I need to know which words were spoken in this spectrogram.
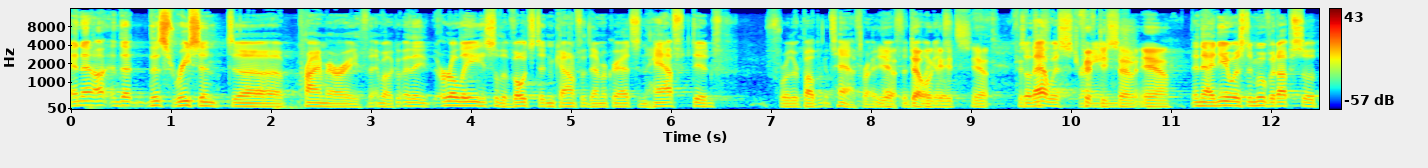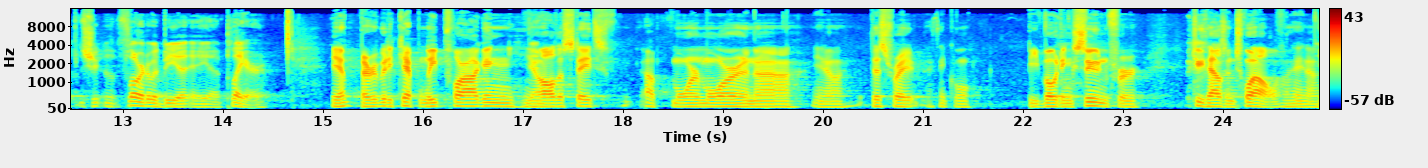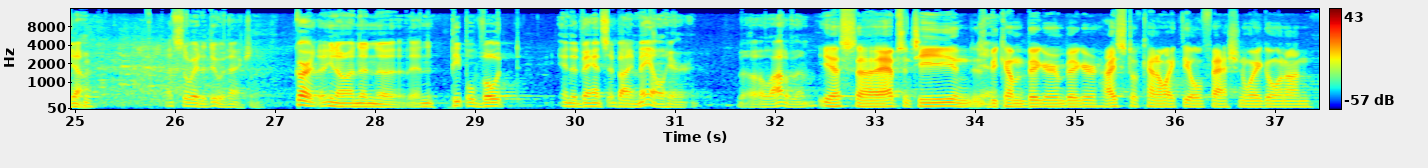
And then uh, that, this recent uh, primary thing, well, they early, so the votes didn't count for the Democrats, and half did for the Republicans, half, right? Yeah, half the delegates. Yeah. So that was strange. 57. Yeah. And the idea was to move it up so Florida would be a, a, player. Yep, everybody kept leapfrogging, you know, all the states up more and more, and, uh, you know, at this rate, I think we'll be voting soon for 2012, you know. Yeah, that's the way to do it, actually. Of course, you know, and then uh, and people vote in advance and by mail here, a lot of them. Yes, uh, absentee and has Yeah. become bigger and bigger. I still kind of like the old-fashioned way going on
